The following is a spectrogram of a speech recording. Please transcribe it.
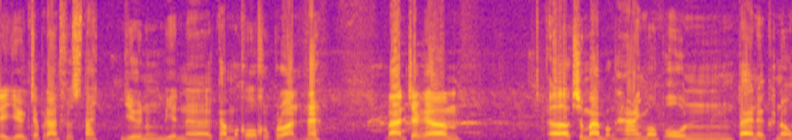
ដែលយើងចាប់ផ្ដើមធ្វើស្ដាច់យើងនឹងមានកម្មករគ្រប់គ្រាន់ណាបាទអញ្ចឹងអឺខ្ញុំបានបង្ហាញបងប្អូនតែនៅក្នុង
